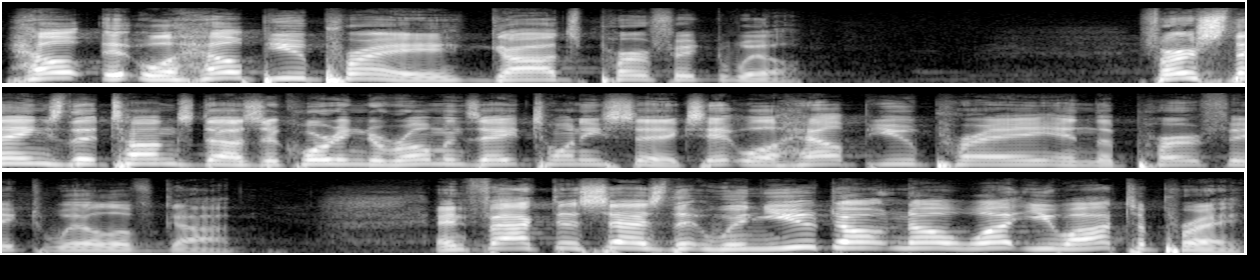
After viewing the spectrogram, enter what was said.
help it will help you pray God's perfect will. First things that tongues does according to Romans 8:26, it will help you pray in the perfect will of God. In fact, it says that when you don't know what you ought to pray,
